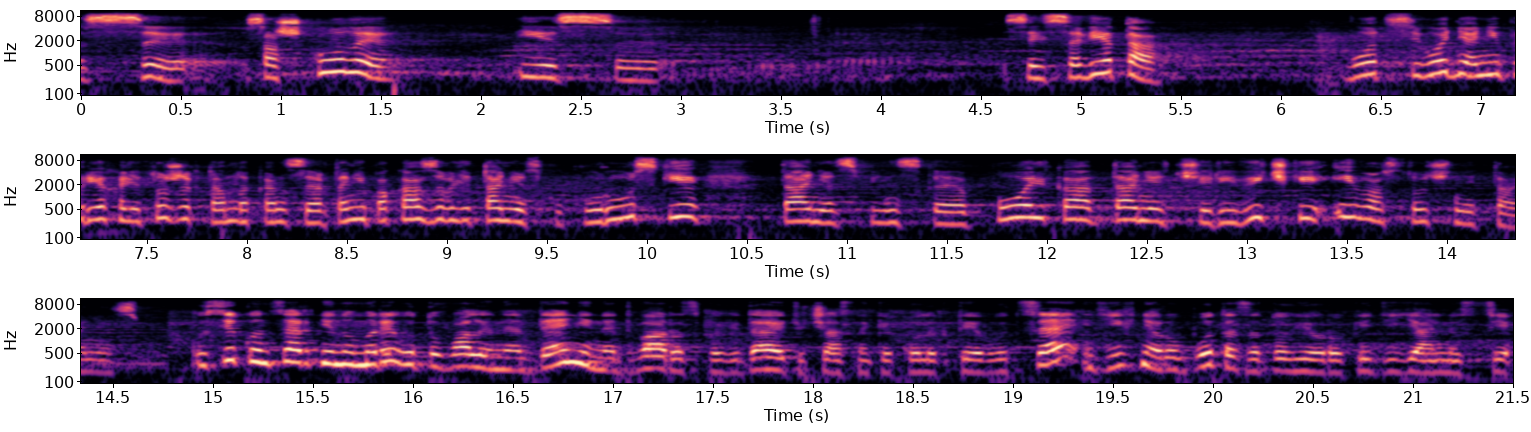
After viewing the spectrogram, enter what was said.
с, со школы и с э, сельсовета. Вот сегодня они приехали тоже к нам на концерт. Они показывали танец кукурузки, танец финская полька, танец черевички и восточный танец. Усі концертні номери готували не день і не два, розповідають учасники колективу. Це їхня робота за довгі роки діяльності.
